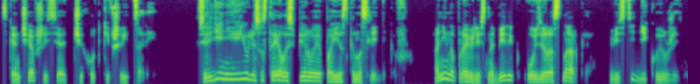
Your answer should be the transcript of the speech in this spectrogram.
скончавшийся от чехотки в Швейцарии. В середине июля состоялась первая поездка наследников. Они направились на берег озера Снарка, вести дикую жизнь.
